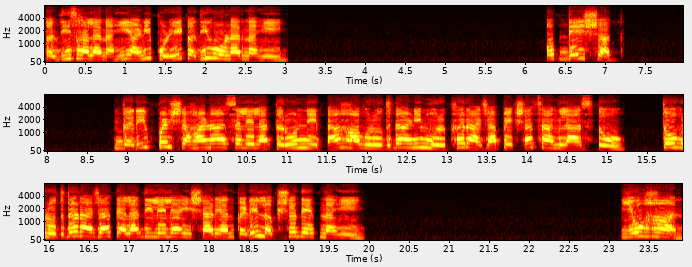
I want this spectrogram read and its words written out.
कधी झाला नाही आणि पुढे कधी होणार नाही. उपदेशक गरीब पण शहाणा असलेला तरुण नेता हा वृद्ध आणि मूर्ख राजापेक्षा चांगला असतो. तो वृद्ध राजा त्याला दिलेल्या इशाऱ्यांकडे लक्ष देत नाही. योहान.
